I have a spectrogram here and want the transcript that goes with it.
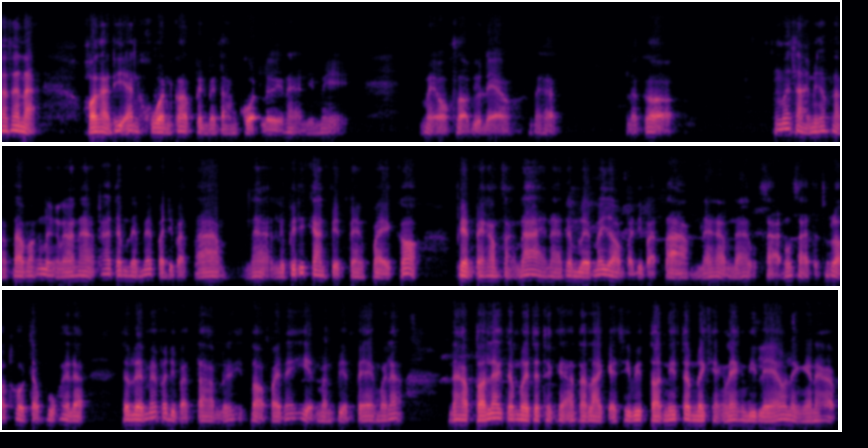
ลักษณะของสถานที่อันควรก็เป็นไปตามกฎเลยนะอันนี้ไม่ไม่ออกสอบอยู่แล้วนะครับ แล้วก็เมื่อศาลมีคำสั่งตามวรรคหนึ่งแล้วนะถ้าจำเลยไม่ปฏิบัติตามนะหรือพฤติการเปลี่ยนแปลงไปก็ เปลี่ยนแปลงคำสั่งได้นะจำเลยไม่ยอมปฏิบัติตามนะครับนะศาลนุศาจะทุเลาโทษจำคุกให้แล้วจำเลยไม่ปฏิบัติตามหรือต่อไปในเหตุมันเปลี่ยนแปลงไปแล้วนะครับ ตอนแรกจำเลยจะถึงแก่อันตรายแก่ชีวิตตอนนี้จำเลยแข็งแรงดีแล้วอะไรเงี้ยนะครับ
